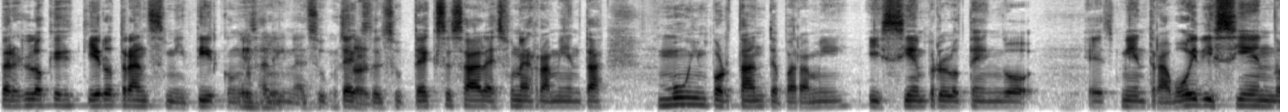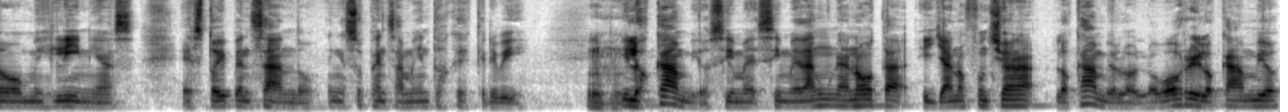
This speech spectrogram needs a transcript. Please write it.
pero es lo que quiero transmitir con esa línea, el subtexto. exacto. El subtexto es, una herramienta muy importante para mí y siempre lo tengo. Es mientras voy diciendo mis líneas, estoy pensando en esos pensamientos que escribí. Y los cambio. Si me, si me dan una nota y ya no funciona, lo cambio, lo, lo borro y lo cambio,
